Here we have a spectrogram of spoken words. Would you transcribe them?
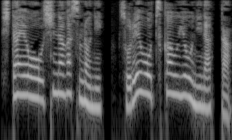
下絵を押し流すのに、それを使うようになった。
